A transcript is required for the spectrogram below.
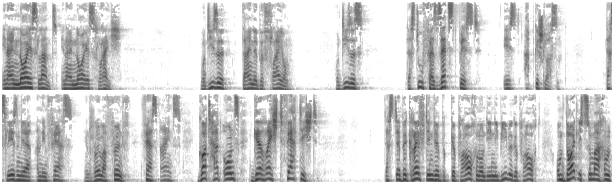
in ein neues Land, in ein neues Reich. Und diese deine Befreiung und dieses, dass du versetzt bist, ist abgeschlossen. Das lesen wir an dem Vers in Römer 5, Vers 1. Gott hat uns gerechtfertigt. Das ist der Begriff, den wir gebrauchen und den die Bibel gebraucht, um deutlich zu machen,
